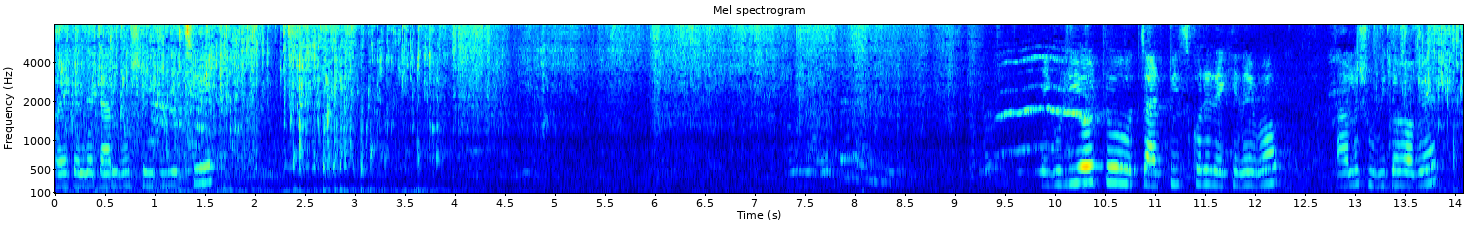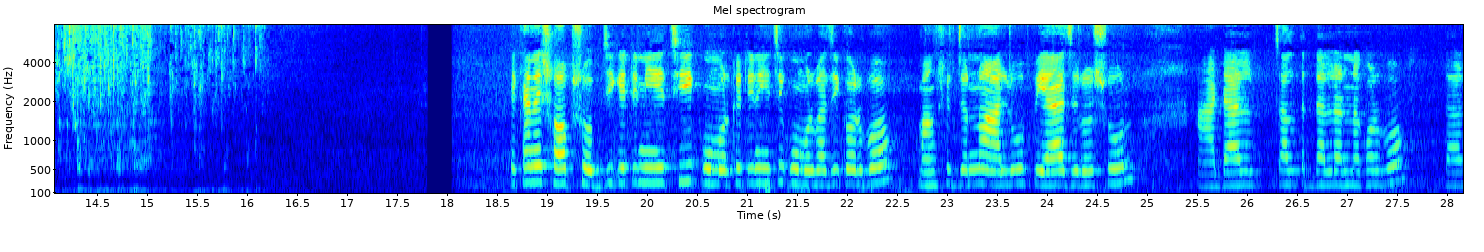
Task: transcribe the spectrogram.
আর এখানে ডাল বসিয়ে দিয়েছি। এগুলিও একটু চার পিস করে রেখে দেব, তাহলে সুবিধা হবে। এখানে সব সবজি কেটে নিয়েছি, কোমর কেটে নিয়েছি, কোমর ভাজি করব। মাংসের জন্য আলু, পেঁয়াজ, রসুন, আর ডাল চালতার ডাল রান্না করব। ডাল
